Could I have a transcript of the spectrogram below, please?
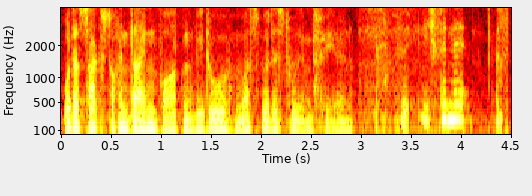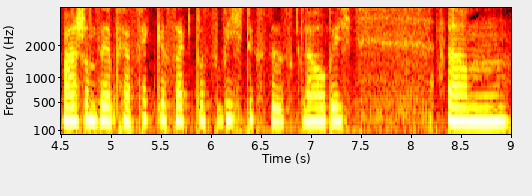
oder sagst doch in deinen Worten, wie du, was würdest du empfehlen? Also ich finde, es war schon sehr perfekt gesagt. Das Wichtigste ist, glaube ich, ähm,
